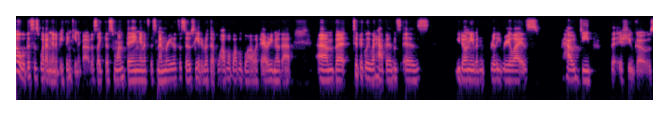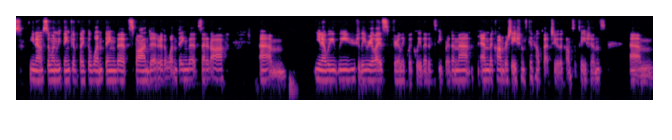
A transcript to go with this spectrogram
oh, well, this is what I'm going to be thinking about. It's like this one thing, and it's this memory that's associated with it. Blah blah blah blah blah. Like I already know that. Um, but typically, what happens is you don't even really realize how deep the issue goes you know? So when we think of like the one thing that spawned it or the one thing that set it off um, you know we, we usually realize fairly quickly that it's deeper than that. And the conversations can help that too the consultations. Um,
